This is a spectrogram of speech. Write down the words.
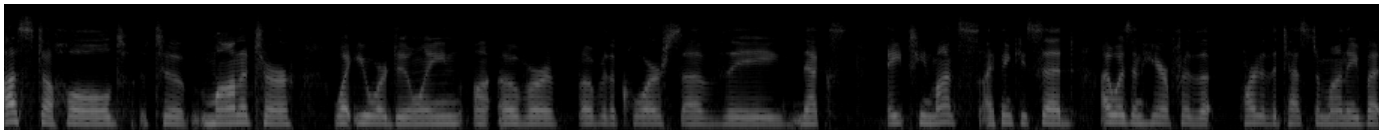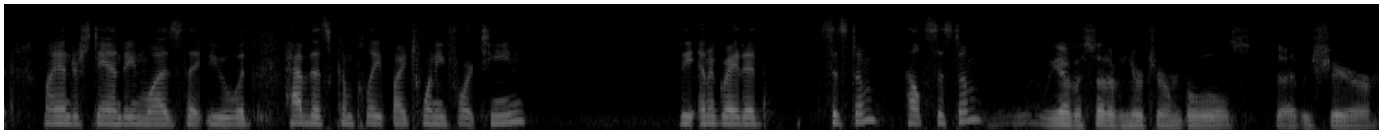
us to hold, to monitor what you are doing uh, over, over the course of the next 18 months? I think you said, I wasn't here for the part of the testimony, but my understanding was that you would have this complete by 2014, the integrated system, health system. We have a set of near-term goals that we share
